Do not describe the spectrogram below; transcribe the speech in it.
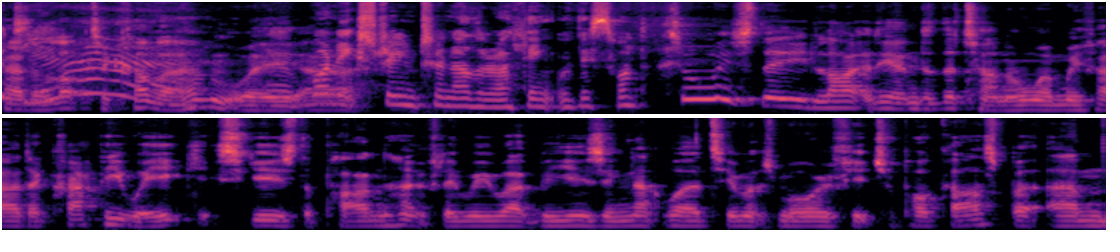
Good, had a lot to cover, haven't we? One Uh, extreme to another, I think, with this one. It's always the light at the end of the tunnel when we've had a crappy week. Excuse the pun. Hopefully, we won't be using that word too much more in future podcasts. But um,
